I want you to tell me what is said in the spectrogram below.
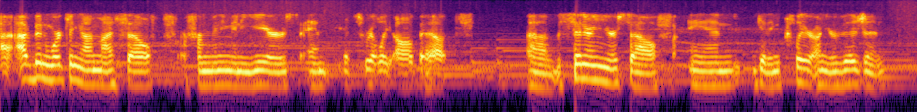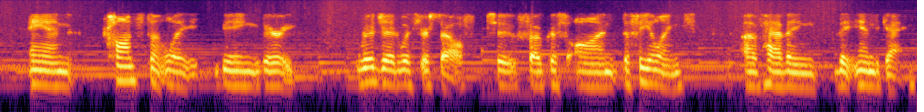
I've been working on myself for many many years, and it's really all about um, centering yourself and getting clear on your vision and constantly being very rigid with yourself to focus on the feelings of having the end game.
